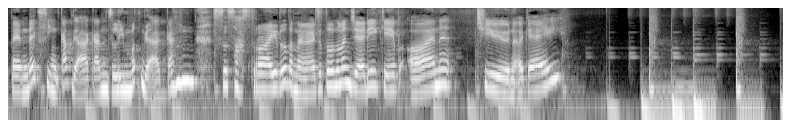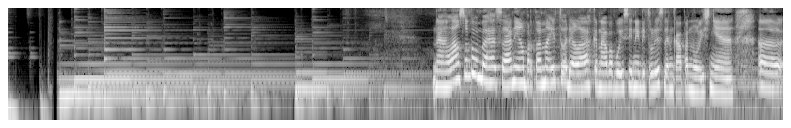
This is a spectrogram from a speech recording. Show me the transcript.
pendek singkat gak akan jelimet gak akan sesastra itu tenang aja teman-teman jadi keep on tune, okay? Nah, langsung ke pembahasan. Yang pertama itu adalah kenapa puisi ini ditulis dan kapan nulisnya. Uh,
